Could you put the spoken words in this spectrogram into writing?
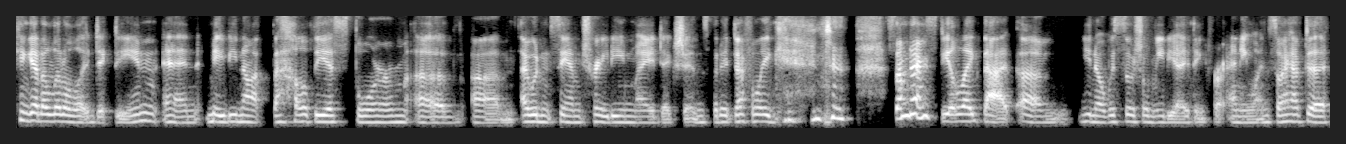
can get a little addicting and maybe not the healthiest form of um, i wouldn't say i'm trading my addictions but it definitely can sometimes feel like that um, you know with social media i think for anyone. So i have to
